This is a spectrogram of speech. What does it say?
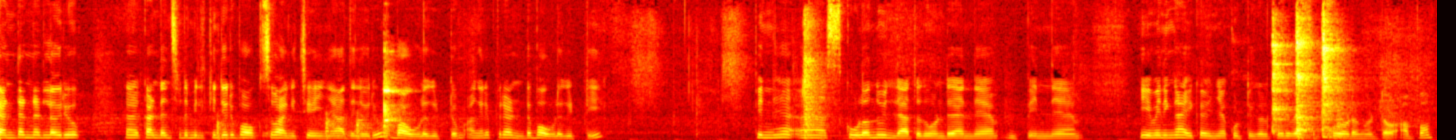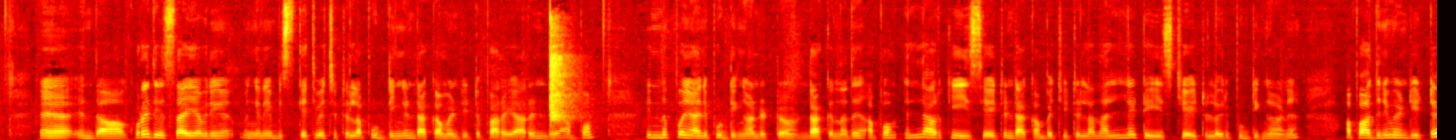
രണ്ടെണ്ണമുള്ള ഒരു കണ്ടൻസ്ഡ് മിൽക്കിന്റെ ഒരു ബോക്സ് വാങ്ങിച്ചു കഴിഞ്ഞാൽ അതിലൊരു ബൗൾ കിട്ടും. അങ്ങനെ ഇപ്പോൾ രണ്ട് ബൗൾ കിട്ടി. പിന്നെ സ്കൂളൊന്നും ഇല്ലാത്തത് കൊണ്ട് തന്നെ പിന്നെ ഈവനിങ് ആയി കഴിഞ്ഞാൽ കുട്ടികൾക്ക് ഒരു വിശപ്പ് തുടങ്ങും കേട്ടോ. അപ്പം എന്താ കുറേ ദിവസമായി അവർ ഇങ്ങനെ ബിസ്ക്കറ്റ് വെച്ചിട്ടുള്ള പുഡിങ് ഉണ്ടാക്കാൻ വേണ്ടിയിട്ട് പറയാറുണ്ട്. അപ്പം ഇന്നിപ്പോൾ ഞാൻ പുഡിങ് ആണ് കേട്ടോ ഉണ്ടാക്കുന്നത്. അപ്പം എല്ലാവർക്കും ഈസി ആയിട്ട് ഉണ്ടാക്കാൻ പറ്റിയിട്ടുള്ള നല്ല ടേസ്റ്റി ആയിട്ടുള്ള ഒരു പുഡിങ്ങാണ്. അപ്പോൾ അതിന് വേണ്ടിയിട്ട്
